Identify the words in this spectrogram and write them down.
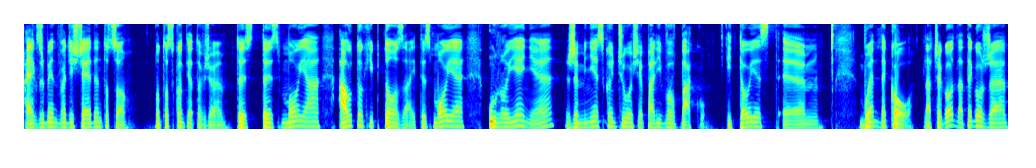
a jak zrobiłem 21, to co? No to skąd ja to wziąłem? To jest, to jest moja autohipnoza i to jest moje urojenie, że mnie skończyło się paliwo w baku. I to jest em, błędne koło. Dlaczego? Dlatego, że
